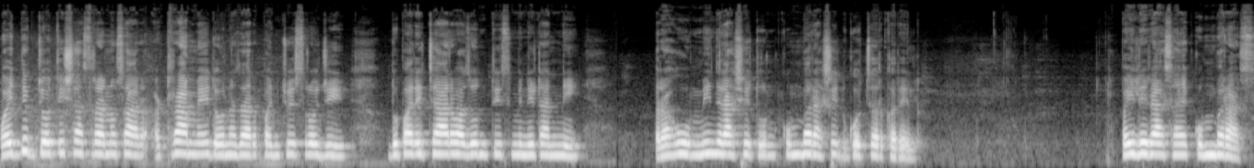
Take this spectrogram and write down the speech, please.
वैदिक ज्योतिषशास्त्रानुसार अठरा मे दोन हजार पंचवीस रोजी दुपारी चार वाजून तीस मिनिटांनी राहू मीन राशीतून कुंभ राशीत गोचर करेल. पहिली रास आहे कुंभरास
